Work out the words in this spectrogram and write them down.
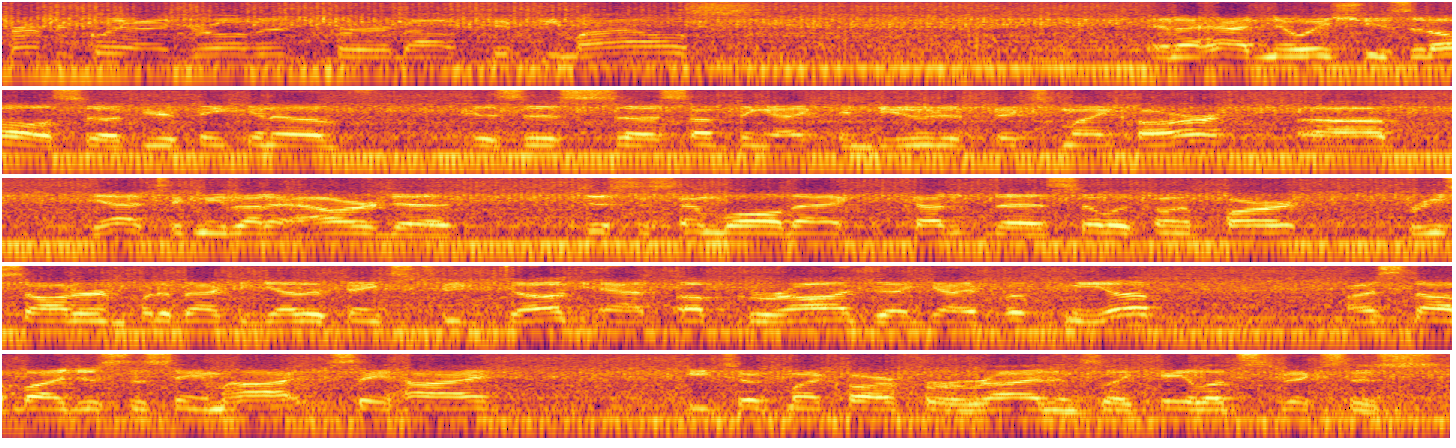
perfectly. I drove it for about 50 miles and I had no issues at all. So if you're thinking of, is this uh, something I can do to fix my car? Uh, yeah, it took me about an hour to disassemble all that, cut the silicone apart, resolder and put it back together thanks to Doug at Up Garage. That guy hooked me up. I stopped by just to say hi, say hi. He took my car for a ride and it's like, hey, let's fix this.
